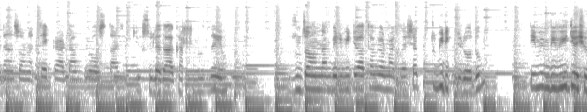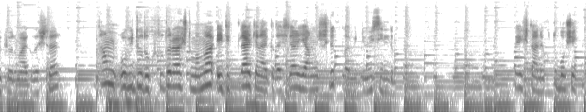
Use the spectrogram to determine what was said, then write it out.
süreden sonra tekrardan Brawl Stars videosuyla daha karşınızdayım. Uzun zamandan beri video atamıyorum arkadaşlar. Kutu biriktiriyordum. Demin bir video çekiyordum arkadaşlar. Tam o videoda kutuları açtım ama editlerken arkadaşlar yanlışlıkla videoyu sildim. 5 tane kutu boşa gitti.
